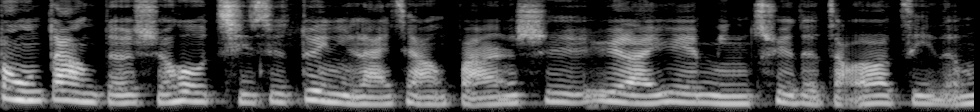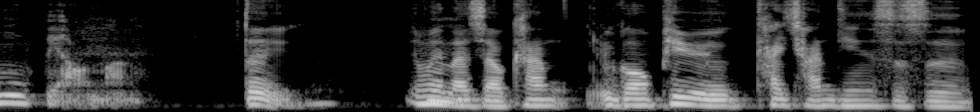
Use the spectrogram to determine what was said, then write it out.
动荡的时候，其实对你来讲，反而是越来越明确的找到自己的目标嘛。对，因为那时候看，如果譬如开餐厅，其实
